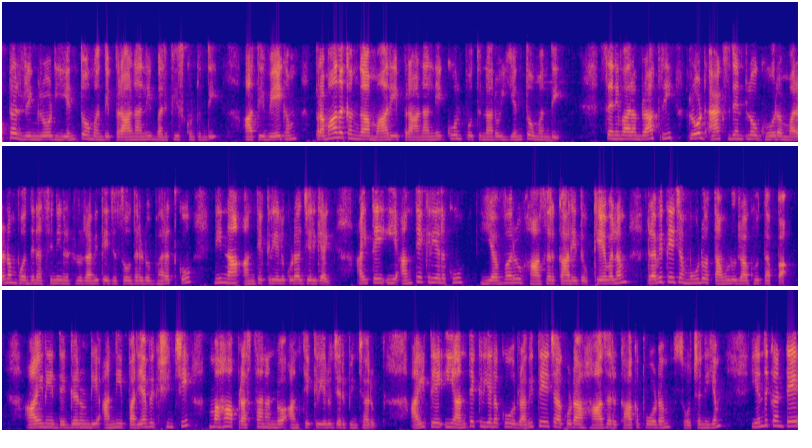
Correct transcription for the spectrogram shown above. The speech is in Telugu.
ఔటర్ రింగ్ రోడ్ ఎంతో మంది ప్రాణాల్ని బలి తీసుకుంటుంది. అతి వేగం ప్రమాదకంగా మారి ప్రాణాల్ని కోల్పోతున్నారు ఎంతో మంది. శనివారం రాత్రి రోడ్ యాక్సిడెంట్లో ఘోర మరణం పొందిన సినీ నటుడు రవితేజ సోదరుడు భరత్కు నిన్న అంత్యక్రియలు కూడా జరిగాయి. అయితే ఈ అంత్యక్రియలకు ఎవ్వరూ హాజరు కాలేదు. కేవలం రవితేజ మూడో తమ్ముడు రఘు తప్ప. ఆయనే దగ్గరుండి అన్ని పర్యవేక్షించి మహాప్రస్థానంలో అంత్యక్రియలు జరిపించారు. అయితే ఈ అంత్యక్రియలకు రవితేజ కూడా హాజరు కాకపోవడం శోచనీయం. ఎందుకంటే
